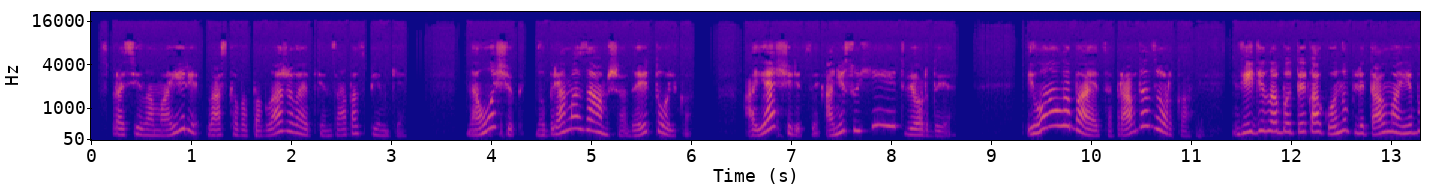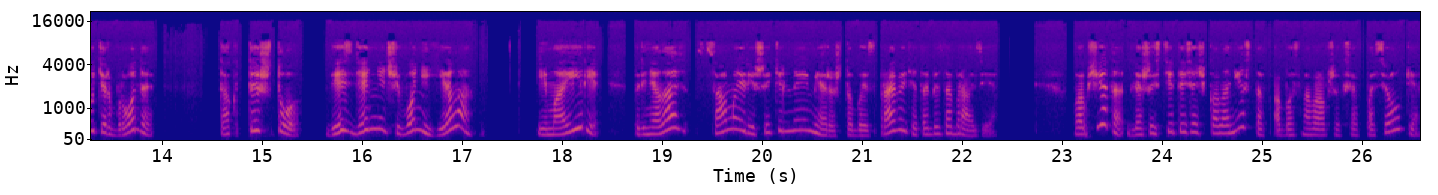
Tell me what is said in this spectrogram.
— спросила Маири, ласково поглаживая птенца по спинке. «На ощупь, ну прямо замша, да и только. А ящерицы, они сухие и твердые. И он улыбается, правда, Зорка? Видела бы ты, как он уплетал мои бутерброды. Так ты что, весь день ничего не ела? И Маири приняла самые решительные меры, чтобы исправить это безобразие. Вообще-то, для шести тысяч колонистов, обосновавшихся в поселке,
